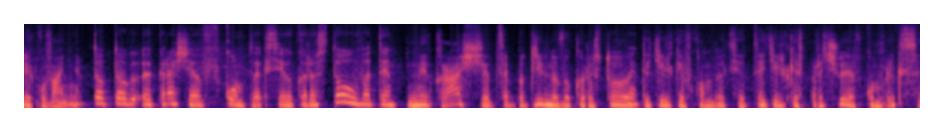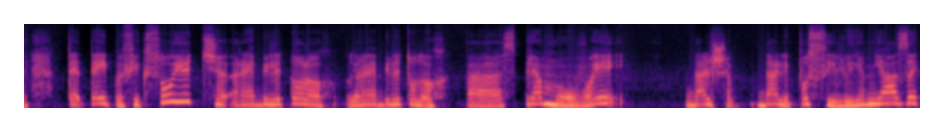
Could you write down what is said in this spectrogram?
лікування. Тобто е, краще в комплексі використовувати. Не краще, це потрібно використовувати тільки в комплексі. Це тільки спрацює в комплексі. Тейпи фіксують, реабілітолог, реабілітолог е, спрямовує. Далі, далі посилює м'язи.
